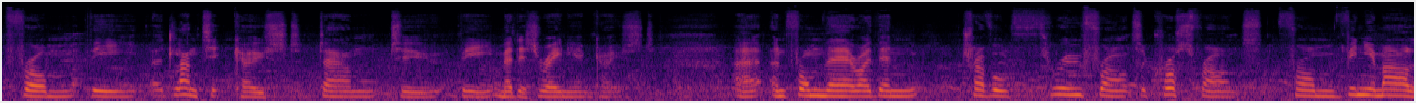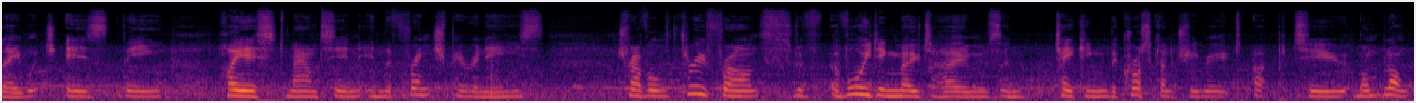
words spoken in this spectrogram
from the Atlantic coast down to the Mediterranean coast. Uh, and from there, I then travelled through France, across France, from Vignemale, which is the highest mountain in the French Pyrenees, travelled through France, sort of avoiding motorhomes and taking the cross country route up to Mont Blanc,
